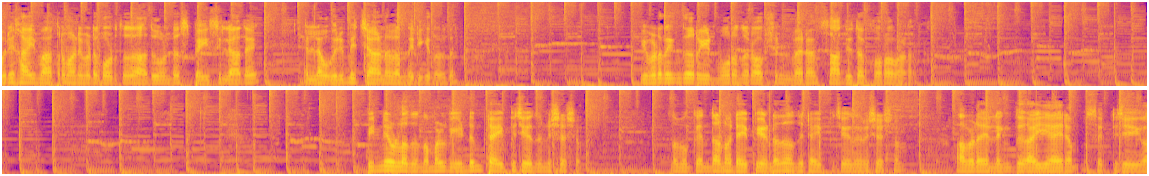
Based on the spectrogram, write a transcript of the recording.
ഒരു ഹായ് മാത്രമാണ് ഇവിടെ കൊടുത്തത്. അതുകൊണ്ട് സ്പേസ് ഇല്ലാതെ എല്ലാം ഒരുമിച്ചാണ് വന്നിരിക്കുന്നത്. ഇവിടെ നിങ്ങൾക്ക് റീഡ് മോർ എന്നൊരു ഓപ്ഷൻ വരാൻ സാധ്യത കുറവാണ്. പിന്നെയുള്ളത് നമ്മൾ വീണ്ടും ടൈപ്പ് ചെയ്തതിന് ശേഷം നമുക്ക് എന്താണോ ടൈപ്പ് ചെയ്യേണ്ടത് അത് ടൈപ്പ് ചെയ്തതിന് ശേഷം അവിടെ ലെങ്ത് അയ്യായിരം സെറ്റ് ചെയ്യുക.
